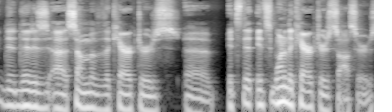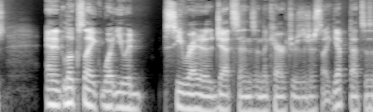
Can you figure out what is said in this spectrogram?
that, is uh, some of the characters. Uh, it's the it's one of the characters' saucers, and it looks like what you would see right at the Jetsons, and the characters are just like, "Yep, that's a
